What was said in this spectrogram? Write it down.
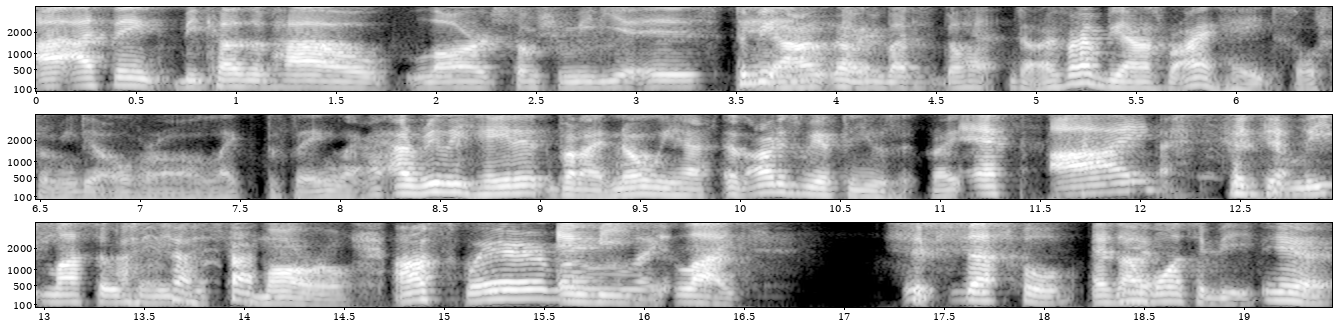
I, I think because of how large social media is, To be honest- okay. everybody's go ahead. So if I have to be honest, bro, I hate social media overall. Like the thing, like I, I really hate it, but I know we have as artists we have to use it, right? If I could delete my social media tomorrow I swear, bro, and be like, like, successful as I want to be, yeah,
